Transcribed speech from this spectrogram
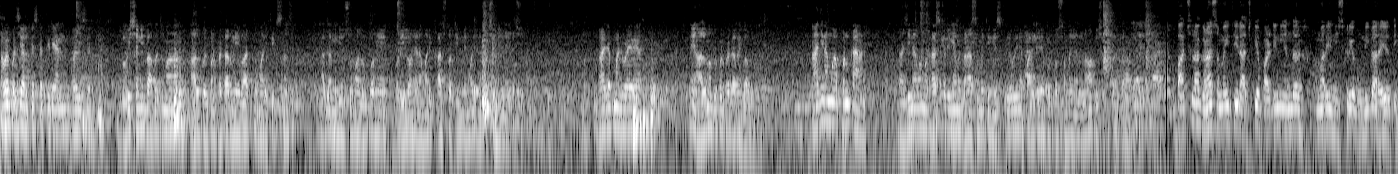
હવે પછી અલ્પેશ કતિરિયાનું ભવિષ્ય. ભવિષ્યની બાબતમાં હાલ કોઈ પણ પ્રકારની વાત તો મારી ફિક્સ નથી. આગામી દિવસોમાં લોકોને વડીલોને અને અમારી ખાસ તો ટીમને મળીને પછી નિર્ણય લેશું. ભાજપમાં જોડાઈ રહ્યા છો? નહીં હાલમાં કોઈ પણ પ્રકારની બાબત નથી. રાજીનામું આપવાનું કારણ? રાજીનામામાં ખાસ કરીને અમે ઘણા સમયથી નિષ્ક્રિય હોઈને પાર્ટીને પૂરતો સમય ન આપી શકતા એટલા માટે પાછલા ઘણા સમયથી રાજકીય પાર્ટીની અંદર અમારી નિષ્ક્રિય ભૂમિકા રહી હતી.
